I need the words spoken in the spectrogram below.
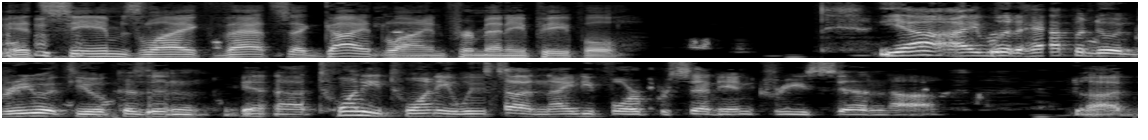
It seems like that's a guideline for many people. Yeah, I would happen to agree with you because in, in uh, 2020, we saw a 94% increase in uh, uh,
